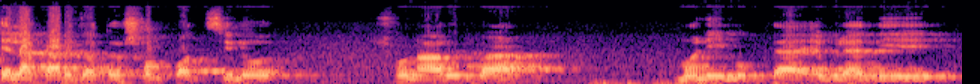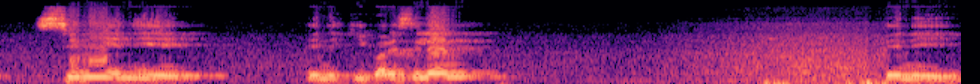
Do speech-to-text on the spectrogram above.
এলাকার যত সম্পদ ছিল সোনা রূপা মণি মুক্তা এগুলা দিয়ে ছিনিয়ে নিয়ে তিনি কি করেছিলেন? তিনি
